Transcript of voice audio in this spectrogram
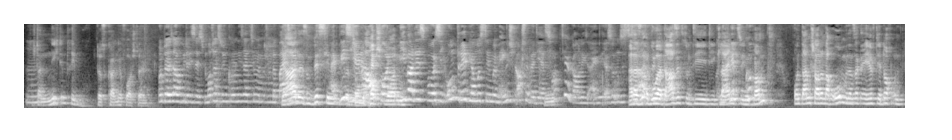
Mhm. Stand nicht im Drehbuch. Das kann ich mir vorstellen. Und da ist auch wieder diese Mutter-Synchronisation, wenn wir schon dabei Ja, sind. da ist ein bisschen, Ein bisschen Hauch von, worden. wie war das, wo er sich umdreht? Wir haben uns den im Englischen angeschaut, weil der sagt ja gar nichts eigentlich. Also uns ist Ah, das auch- wo er da sitzt und die, die Kleine zu ihm guckt. kommt. Und dann schaut er nach oben und dann sagt er, er hilft dir doch. Und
